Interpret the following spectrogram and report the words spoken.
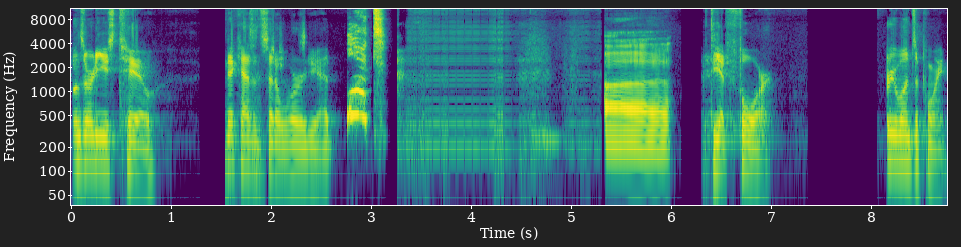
One's already used two. Nick hasn't said a word yet. what? Uh, To get four. Everyone's a point.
